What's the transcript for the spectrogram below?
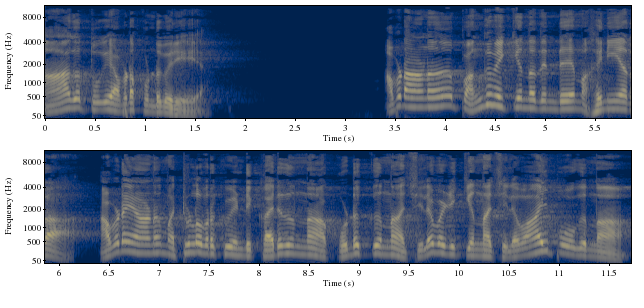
ആകത്തുക അവിടെ കൊണ്ടുവരികയാണ്. അവിടാണ് പങ്കുവെക്കുന്നതിന്റെ മഹനീയത. അവിടെയാണ് മറ്റുള്ളവർക്ക് വേണ്ടി കരുതുന്ന കൊടുക്കുന്ന ചിലവഴിക്കുന്ന ചിലവായി പോകുന്ന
